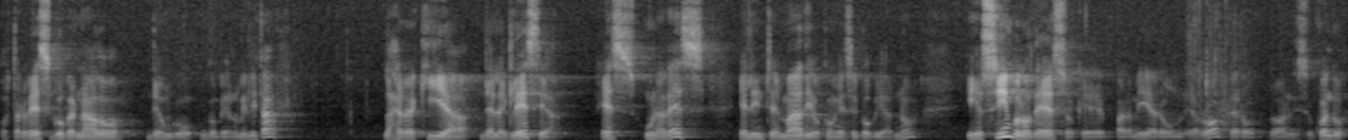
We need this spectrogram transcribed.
otra vez gobernado de un go- gobierno militar. La jerarquía de la iglesia es una vez el intermedio con ese gobierno y el símbolo de eso, que para mí era un error, pero cuando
